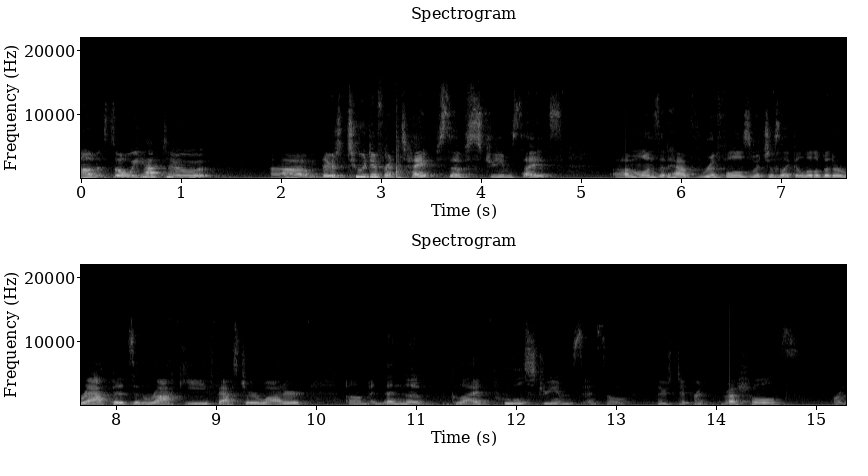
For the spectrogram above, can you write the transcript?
um, so we have to, um, there's two different types of stream sites. Um, ones that have riffles, which is like a little bit of rapids and rocky, faster water, um, and then the glide pool streams. And so there's different thresholds for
